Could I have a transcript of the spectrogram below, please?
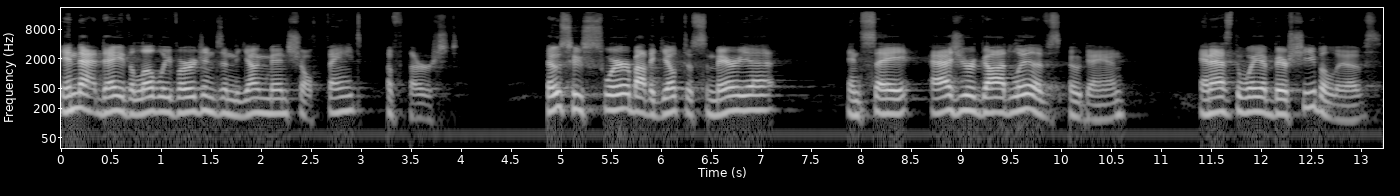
In that day, the lovely virgins and the young men shall faint of thirst. Those who swear by the guilt of Samaria and say, As your God lives, O Dan, and as the way of Beersheba lives,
